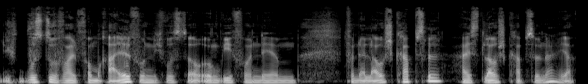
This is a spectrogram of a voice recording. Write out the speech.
ich wusste halt vom Ralf und ich wusste auch irgendwie von dem, von der Lauschkapsel, heißt Lauschkapsel, ne? Ja.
